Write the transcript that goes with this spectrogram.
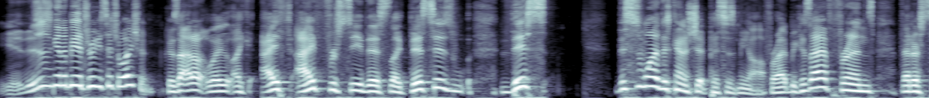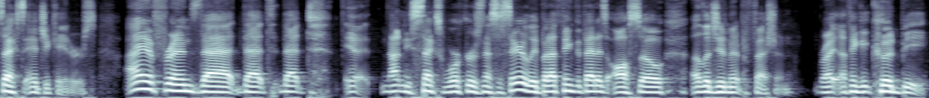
this is going to be a tricky situation because I don't like I I foresee this like this is this this is why this kind of shit pisses me off, right? Because I have friends that are sex educators. I have friends that that that eh, not any sex workers necessarily, but I think that that is also a legitimate profession, right? I think it could be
